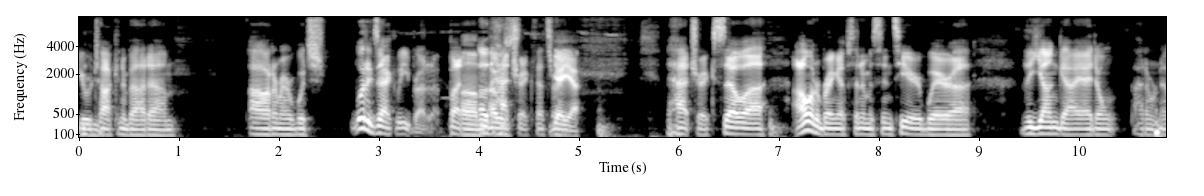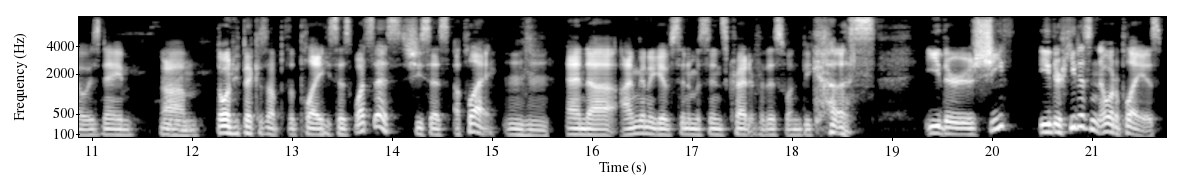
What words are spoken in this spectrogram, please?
You were Mhm. talking about um, oh, I don't remember which what exactly you brought it up, but Um, oh, the I hat trick. That's right. Yeah, yeah. the hat trick. So uh, I want to bring up Cinema Sins here, where uh, the young guy I don't I don't know his name. Mm-hmm. Um, the one who picks up the play, he says, "What's this?" She says, "A play." Mm-hmm. And uh, I'm gonna give Cinema Sins credit for this one because either she either he doesn't know what a play is,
